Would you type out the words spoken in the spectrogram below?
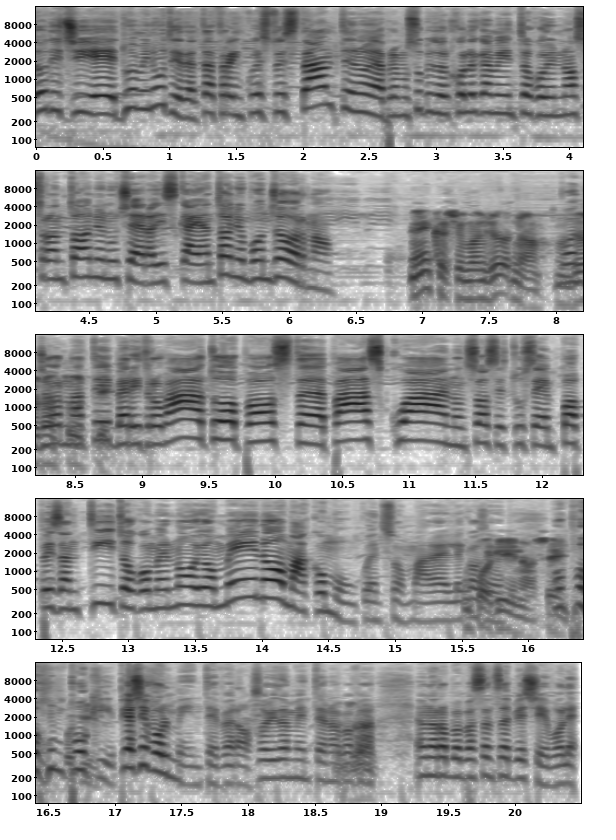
12 e 2 minuti, in realtà 3 in questo istante, noi apriamo subito il collegamento con il nostro Antonio Nucera di Sky. Antonio, buongiorno. Eccoci, buongiorno. Buongiorno, buongiorno a, a, te, ben ritrovato, post Pasqua, non so se tu sei un po' appesantito come noi o meno, ma comunque insomma le cose... Un pochino, sì. Un, po', un pochino, piacevolmente però, solitamente è una, esatto. è una roba abbastanza piacevole.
